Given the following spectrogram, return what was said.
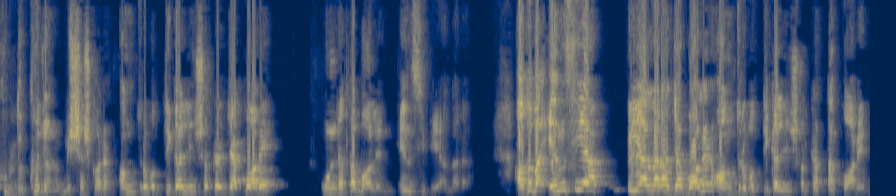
খুব দুঃখজনক, বিশ্বাস করেন, অন্তর্বর্তীকালীন সরকার যা করে উন্নতা বলেন, এনসিপি আলারা। অথবা এনসিপি আলারা যা বলেন, অন্তর্বর্তীকালীন সরকার তা করেন।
